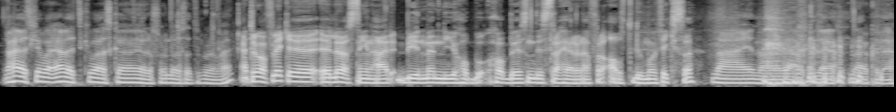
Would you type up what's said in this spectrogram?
jeg, vet ikke, jeg vet ikke hva jeg skal gjøre for å løse dette problemet her. Jeg tror i hvert fall ikke eh, løsningen er begynn med en ny hobby, hobby som distraherer deg fra alt du må fikse. Nei, nei, det er jo ikke det. Det er jo ikke det.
